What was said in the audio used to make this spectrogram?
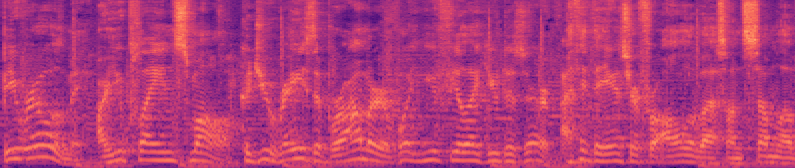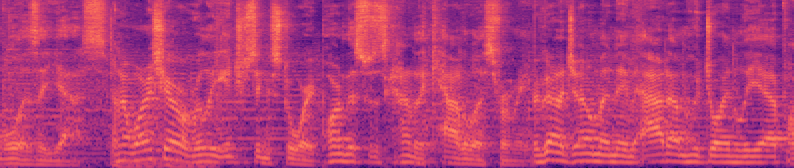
Be real with me. Are you playing small? Could you raise the barometer of what you feel like you deserve? I think the answer for all of us on some level is a yes. And I want to share a really interesting story. Part of this was kind of the catalyst for me. We've got a gentleman named Adam who joined LIA probably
